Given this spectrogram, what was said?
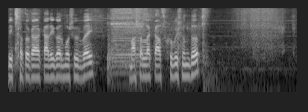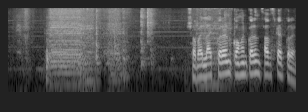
বিখ্যাত কারিগর মশুর ভাই মাশাল্লাহ কাজ খুবই সুন্দর। সবাই লাইক করেন কমেন্ট করেন সাবস্ক্রাইব করেন।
